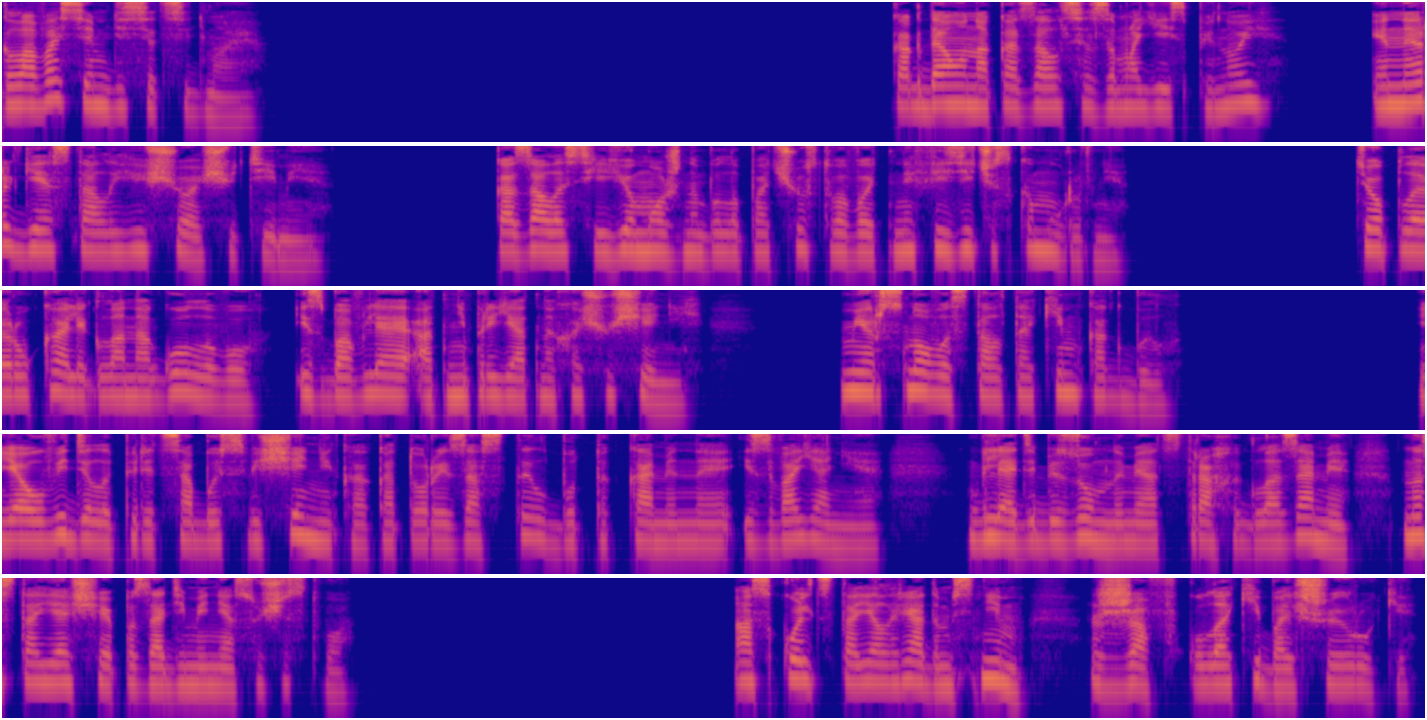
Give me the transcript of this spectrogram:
Глава 77. Когда он оказался за моей спиной, энергия стала еще ощутимее. Казалось, ее можно было почувствовать на физическом уровне. Теплая рука легла на голову, избавляя от неприятных ощущений. Мир снова стал таким, как был. Я увидела перед собой священника, который застыл, будто каменное изваяние — глядя безумными от страха глазами настоящее позади меня существо. Аскольд стоял рядом с ним, сжав в кулаки большие руки.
